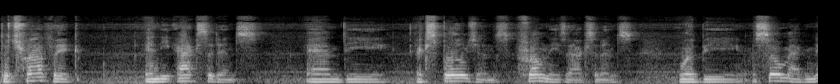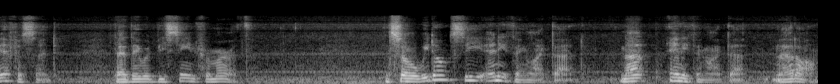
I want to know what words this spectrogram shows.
the traffic and the accidents and the explosions from these accidents would be so magnificent that they would be seen from Earth. And so we don't see anything like that. Not anything like that at all.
